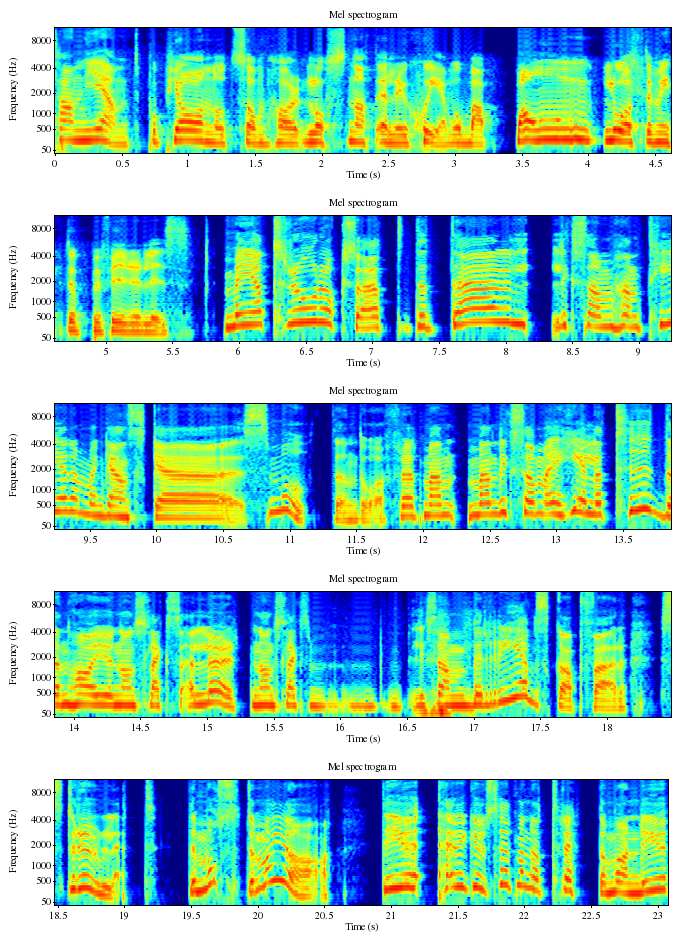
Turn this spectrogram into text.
tangent på pianot som har lossnat eller är skev och bara bong, låter mitt uppe i fyrrelease. Men jag tror också att det där liksom hanterar man ganska smooth ändå. För att man, man liksom är hela tiden har ju någon slags alert, någon slags liksom beredskap för strulet. Det måste man ju ha. Det är ju, herregud, säg att man har 13 barn. Det är ju,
